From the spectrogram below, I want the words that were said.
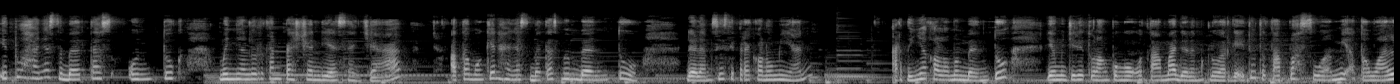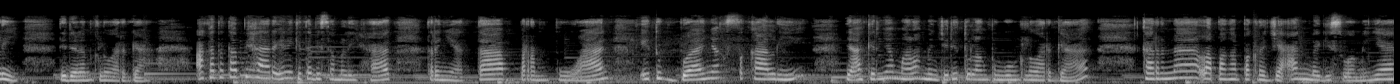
itu hanya sebatas untuk menyalurkan passion dia saja atau mungkin hanya sebatas membantu dalam sisi perekonomian Artinya kalau membantu yang menjadi tulang punggung utama dalam keluarga itu tetaplah suami atau wali di dalam keluarga. Akan tetapi hari ini kita bisa melihat ternyata perempuan itu banyak sekali yang akhirnya malah menjadi tulang punggung keluarga karena lapangan pekerjaan bagi suaminya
